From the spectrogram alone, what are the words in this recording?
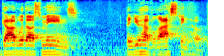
God with us means that you have lasting hope.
